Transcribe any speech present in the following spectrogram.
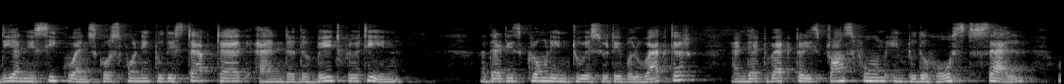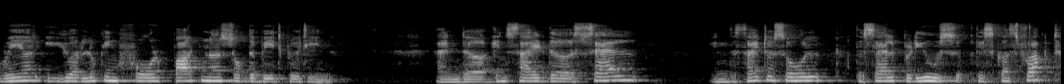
DNA sequence corresponding to the tap tag and the bait protein that is cloned into a suitable vector and that vector is transformed into the host cell where you are looking for partners of the bait protein. And uh, inside the cell in the cytosol the cell produce this construct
